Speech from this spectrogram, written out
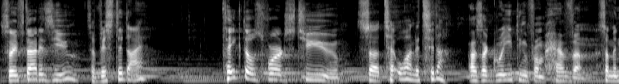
So if that is you, Så hvis det er dig, take those words to you så tag ordene til dig as a greeting from heaven. som en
